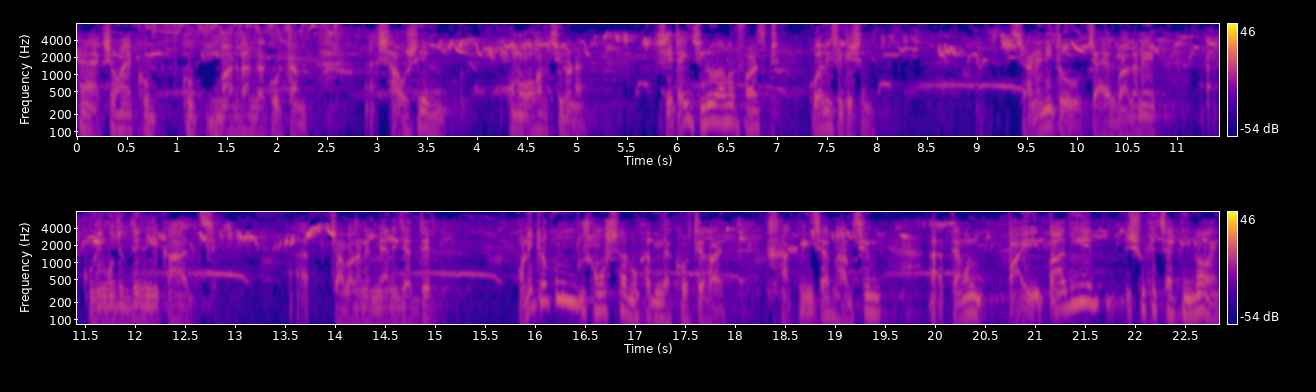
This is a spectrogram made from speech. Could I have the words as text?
হ্যাঁ একসময় খুব খুব মারদাঙ্গা করতাম। সাহসের কোনো অভাব ছিল না। সেটাই ছিল আমার ফার্স্ট কোয়ালিফিকেশন জানেনই তো, চায়ের বাগানে কুলি মজুরদের নিয়ে কাজ চা বাগানের ম্যানেজারদের অনেক রকম সমস্যার মোকাবিলা করতে হয়। আপনি যা ভাবছেন তেমন পায়ে পা দিয়ে সুখের চাকরি নয়।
